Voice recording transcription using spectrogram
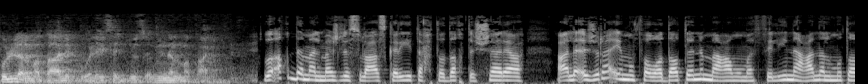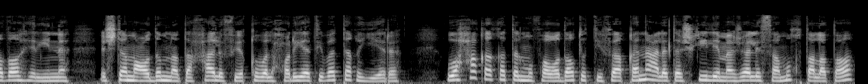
كل المطالب وليس جزء من المطالب. وأقدم المجلس العسكري تحت ضغط الشارع على إجراء مفاوضات مع ممثلين عن المتظاهرين اجتمعوا ضمن تحالف قوى الحرية والتغيير. وحققت المفاوضات اتفاقا على تشكيل مجالس مختلطة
